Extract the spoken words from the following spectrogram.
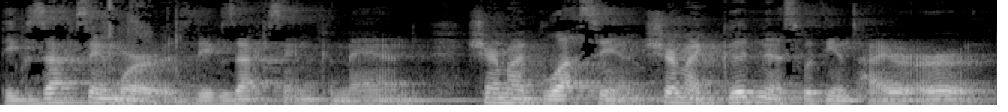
The exact same words, the exact same command. Share my blessing, share my goodness with the entire earth.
